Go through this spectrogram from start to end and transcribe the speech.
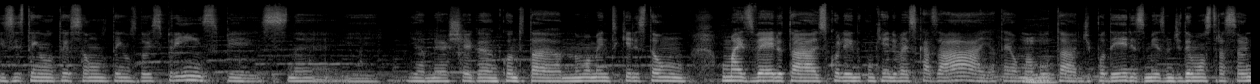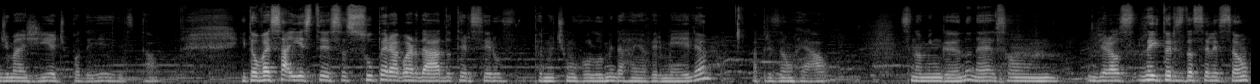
existem são, tem os dois príncipes, né? E, e a Mer chega enquanto tá no momento que eles estão, o mais velho tá escolhendo com quem ele vai se casar e até uma uhum. luta de poderes mesmo, de demonstração de magia de poderes e tal. Então vai sair esse, esse super aguardado terceiro, penúltimo volume da Rainha Vermelha, A Prisão Real, se não me engano, né? São em geral os leitores da seleção.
